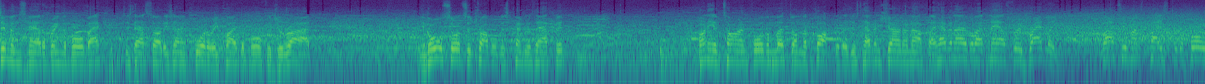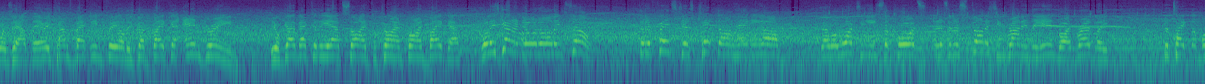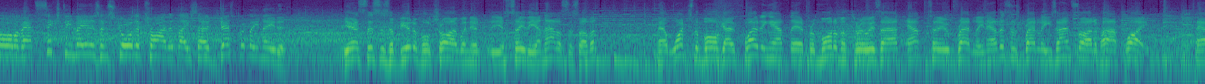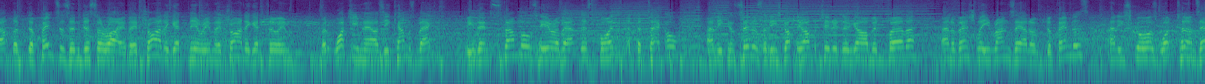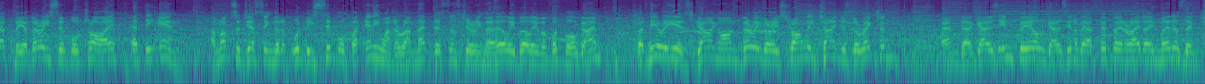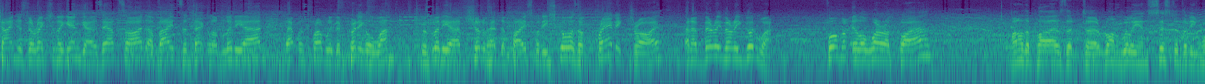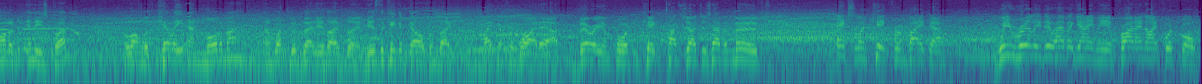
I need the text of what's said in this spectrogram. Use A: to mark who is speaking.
A: Simmons now to bring the ball back. Just outside his own quarter, he played the ball for Gerard. In all sorts of trouble, this Penrith outfit. Plenty of time for them left on the clock, but they just haven't shown enough. They have an overlap now through Bradley. Far too much pace for the forwards out there. He comes back in field. He's got Baker and Green. He'll go back to the outside to try and find Baker. Well, he's going to do it all himself. The defence just kept on hanging off. They were watching his supports, and it's an astonishing run in the end by Bradley to take the ball about 60 metres and score the try that they so desperately needed.
B: Yes, this is a beautiful try when you, you see the analysis of it. Now watch the ball go floating out there from Mortimer through Izzard out to Bradley. Now this is Bradley's own side of halfway. Now the defence is in disarray. They're trying to get near him. They're trying to get to him. But watch him now as he comes back. He then stumbles here about this point at the tackle and he considers that he's got the opportunity to go a bit further and eventually he runs out of defenders and he scores what turns out to be a very simple try at the end. I'm not suggesting that it would be simple for anyone to run that distance during the hurly-burly of a football game, but here he is, going on very, very strongly, changes direction and uh, goes infield, goes in about 15 or 18 metres, then changes direction again, goes outside, evades the tackle of Lydiard. That was probably the critical one, because Lydiard should have had the pace, but he scores a frantic try and a very, very good one. Former Illawarra player, one of the players that uh, Ron Willey insisted that he wanted in his club, along with Kelly and Mortimer, and what good value they've been. Here's the kick at goal from Baker.
A: Baker from wide out. Very important kick. Touch judges haven't moved. Excellent kick from Baker. We really do have a game here, Friday night football.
